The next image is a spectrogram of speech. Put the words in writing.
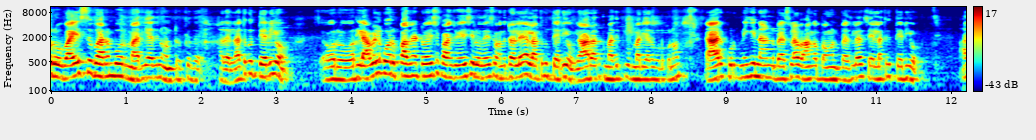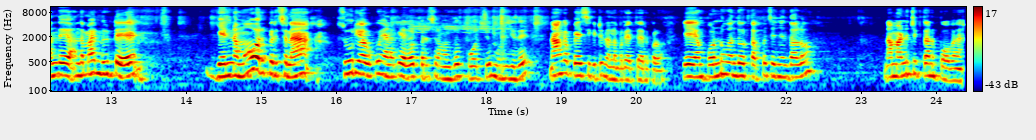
ஒரு வயசு வரம்பு ஒரு மரியாதைன்னு ஒன்று இருக்குது. அது எல்லாத்துக்கும் தெரியும். ஒரு ஒரு லெவலுக்கு ஒரு பதினெட்டு வயசு பாஞ்சு வயசு இருபது வயசு வந்துட்டாலே எல்லாத்துக்கும் தெரியும். யார் யாருக்கு மதிப்பு மரியாதை கொடுக்கணும் யாருக்கு கொடு நீங்கள் நான் பேசலாம் வாங்க போங்கன்னு பேசலாம் எல்லாத்துக்கும் தெரியும். அந்த அந்த மாதிரி இருந்துக்கிட்டு என்னமோ ஒரு பிரச்சனை சூர்யாவுக்கும் எனக்கு ஏதோ பிரச்சனை வந்து போச்சு முடிஞ்சுது. நாங்கள் பேசிக்கிட்டு நல்ல முறையாக தான் இருக்கிறோம். ஏ என் பொண்ணு வந்து ஒரு தப்பு செஞ்சிருந்தாலும் நான் மன்னிச்சுக்கு தானே போவேன்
